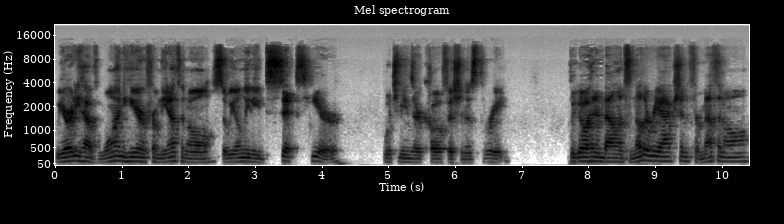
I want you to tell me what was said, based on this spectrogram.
we already have one here from the ethanol, so we only need six here, which means our coefficient is three. We go ahead and balance another reaction for methanol,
